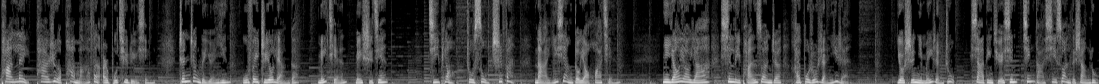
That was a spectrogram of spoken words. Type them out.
怕累、怕热、怕麻烦而不去旅行，真正的原因无非只有两个：没钱、没时间。机票、住宿、吃饭，哪一项都要花钱。你咬咬牙，心里盘算着，还不如忍一忍。有时你没忍住，下定决心，精打细算的上路。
